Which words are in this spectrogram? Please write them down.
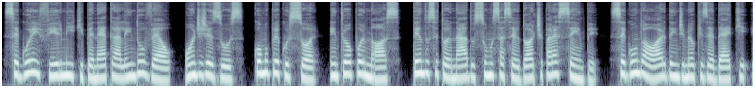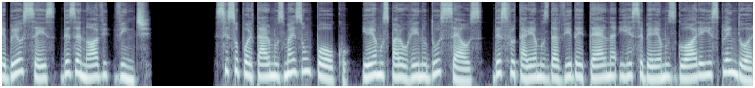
segura e firme e que penetra além do véu, onde Jesus, como precursor, entrou por nós, tendo se tornado sumo sacerdote para sempre, segundo a ordem de Melquisedeque, Hebreus 6, 19, 20. Se suportarmos mais um pouco, iremos para o reino dos céus, desfrutaremos da vida eterna e receberemos glória e esplendor.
